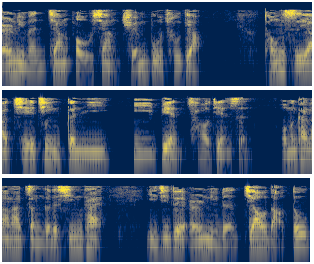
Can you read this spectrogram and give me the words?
儿女们将偶像全部除掉，同时要洁净更衣，以便朝见神。我们看到他整个的心态。以及对儿女的教导都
